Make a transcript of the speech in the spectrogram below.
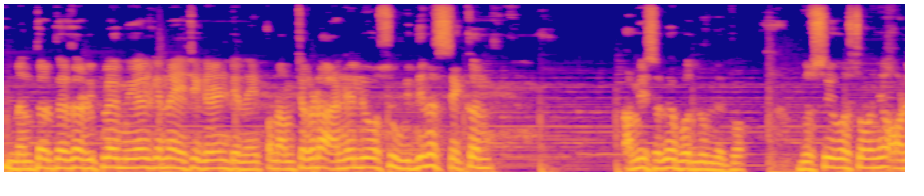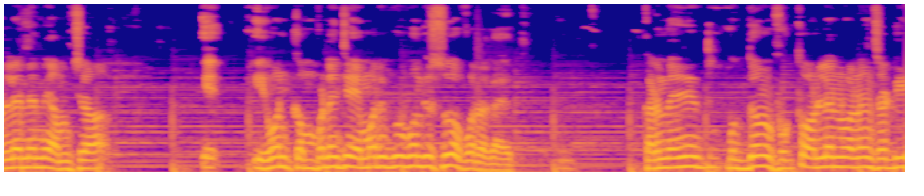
नंतर त्याचा रिप्लाय मिळेल की नाही याची गॅरंटी नाही. पण आमच्याकडे आणलेली वस्तू विदिन अ सेकंद आम्ही सगळे बदलून देतो. दुसरी गोष्ट म्हणजे ऑनलाईन आणि आमच्या इव्हन कंपन्यांच्या एम आर पीमध्ये सुद्धा फरक आहेत. कारण त्यांनी मुद्दाम फक्त ऑनलाईनवाल्यांसाठी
